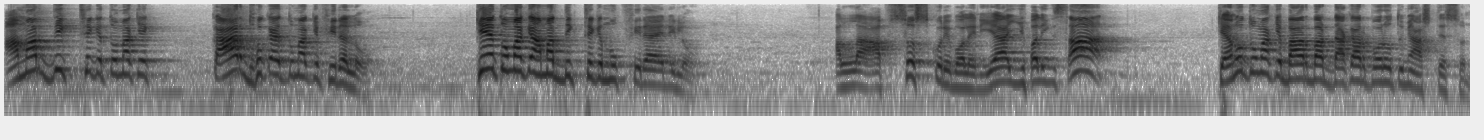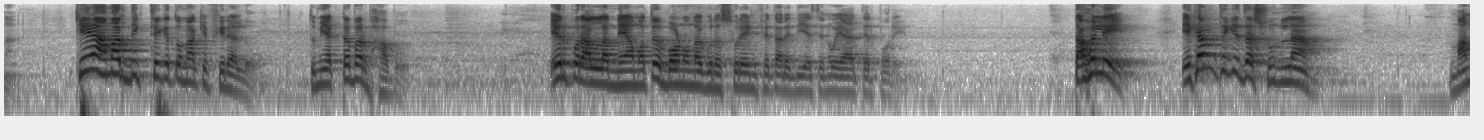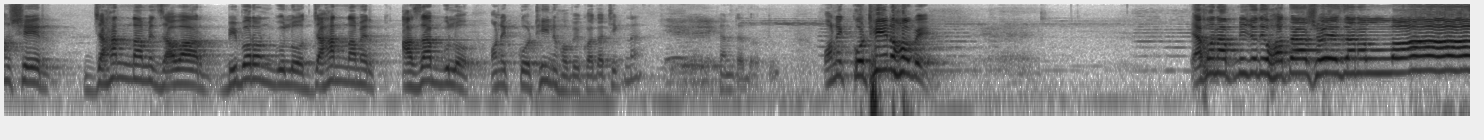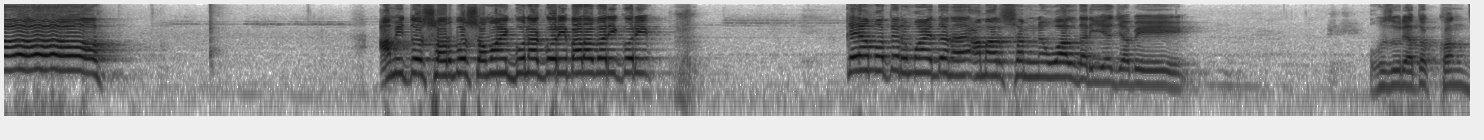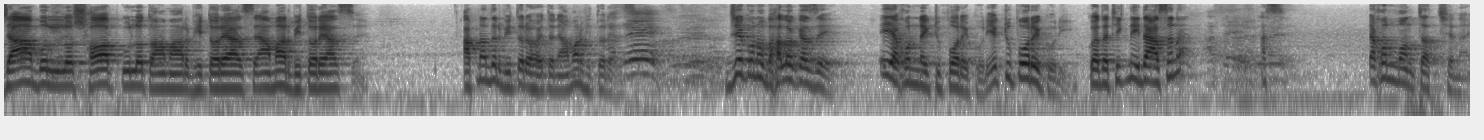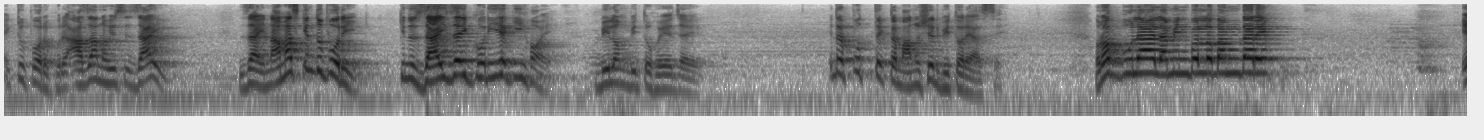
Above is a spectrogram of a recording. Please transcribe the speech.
আমার দিক থেকে তোমাকে কার ধোকায় তোমাকে ফিরালো? কে তোমাকে আমার দিক থেকে মুখ ফিরায় নিল? আল্লাহ আফসোস করে বলেন, ইয়া ইউহাল ইনসান, কেন তোমাকে বারবার ডাকার পরও তুমি আসতেছো না? কে আমার দিক থেকে তোমাকে ফিরালো? তুমি একটাবার ভাবো। এরপর আল্লাহ নেয়ামতের বর্ণনাগুলো সুরেন ফেতারে দিয়েছেন ওই আয়াতের পরে। তাহলে এখান থেকে যা শুনলাম, মানুষের জাহান নামে যাওয়ার বিবরণগুলো জাহান নামের আজাবগুলো অনেক কঠিন হবে। কথা ঠিক না? অনেক কঠিন হবে। এখন আপনি যদি হতাশ হয়ে যান, আল্লাহ! আমি তো সর্বসময় গুণা করি, বাড়াবাড়ি করি। কেয়ামতের ময়দানে আমার সামনে ওয়াল দাঁড়িয়ে যাবে। হুজুর এতক্ষণ যা বলল সবগুলো তো আমার ভিতরে আছে, আমার ভিতরে আছে। আপনাদের ভিতরে হয়তো না আমার ভিতরে আছে। যে কোনো ভালো কাজে। এই এখন না একটু পরে করি, একটু পরে করি। কথা ঠিক না এটা আছে না? আছে। এখন মন চাচ্ছে না, একটু পরে করি। আজান হয়েছে, যাই। যাই, নামাজ কিন্তু পড়ি। কিন্তু যাই যাই করিয়ে কি হয়? বিলম্বিত হয়ে যায়। এটা প্রত্যেকটা মানুষের ভিতরে আছে। রব্বুল আলামিন বলল, বান্দারে,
